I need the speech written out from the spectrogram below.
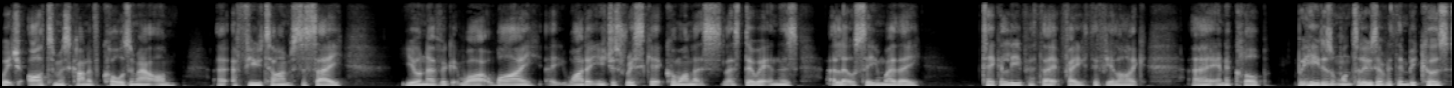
which Artemis kind of calls him out on a, a few times to say, "You'll never get why why why don't you just risk it? Come on, let's let's do it." And there's a little scene where they take a leap of faith, if you like, uh, in a club, but he doesn't want to lose everything because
